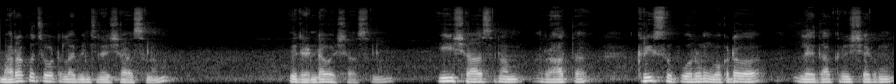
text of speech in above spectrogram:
మరొక చోట లభించిన శాసనం ఈ రెండవ శాసనం. ఈ శాసనం రాత క్రీస్తు పూర్వం ఒకటవ లేదా క్రీశకం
